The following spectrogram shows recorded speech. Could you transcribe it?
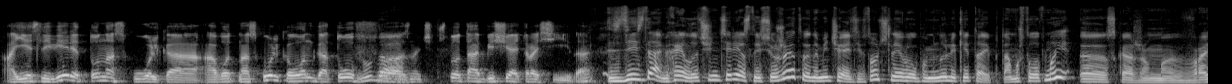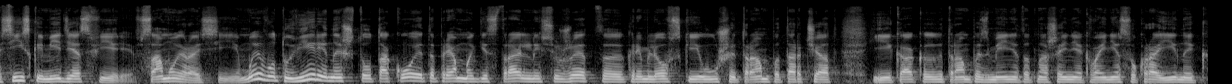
А если верит, то насколько? А вот насколько он готов, ну, да. Э, значит, что-то обещать России, да? Здесь, да, Михаил, очень интересный сюжет вы намечаете, в том числе вы упомянули Китай, потому что вот мы, э, скажем, в российской медиасфере, в самой России, мы вот уверены, что такой это прям магистральный сюжет, кремлевские уши Трампа торчат, и как Трамп изменит отношение к войне войне с Украиной, к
